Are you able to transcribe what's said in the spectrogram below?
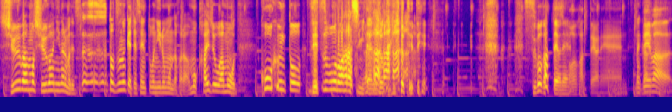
終盤も終盤になるまでずーっとず抜けて先頭にいるもんだからもう会場はもう興奮と絶望の嵐みたいな状態になってて。すごかったよすね。ごかったよね、うん。なんかでまあ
